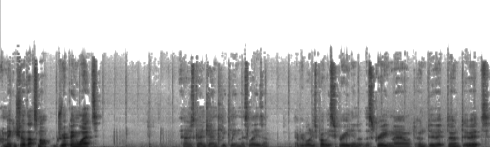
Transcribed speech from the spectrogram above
I'm making sure that's not dripping wet. And I'm just going to gently clean this laser. Everybody's probably screaming at the screen now. Don't do it, don't do it.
